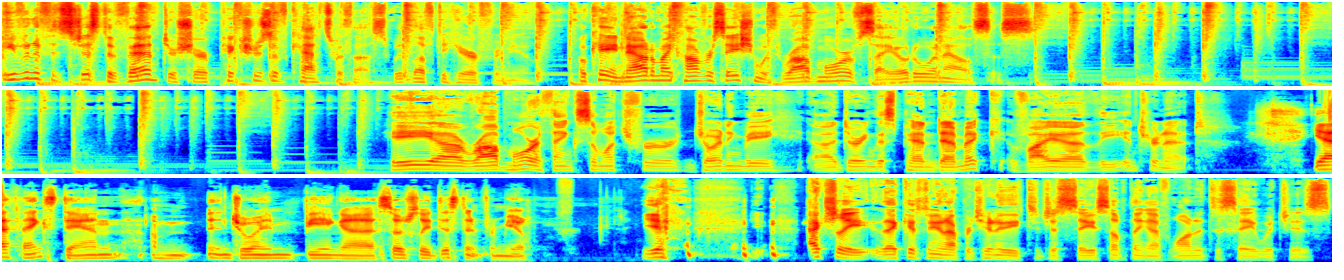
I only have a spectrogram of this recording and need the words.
even if it's just a vent or share pictures of cats with us. We'd love to hear from you. Okay, now to my conversation with Rob Moore of Scioto Analysis. Hey, uh, Rob Moore, thanks so much for joining me uh, during this pandemic via the internet. Yeah, thanks, Dan. I'm enjoying being uh, socially distant from you. Yeah, actually, that gives me an opportunity to just say something I've wanted to say, which is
